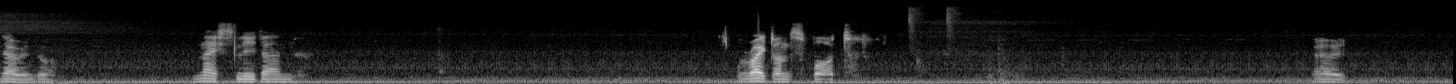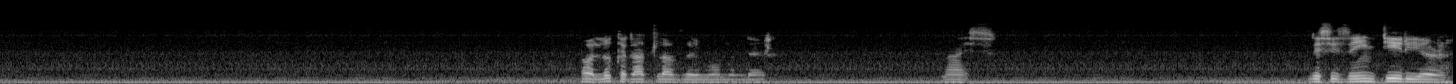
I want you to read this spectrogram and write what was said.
There we go. Nicely done. Right on spot. Uh, oh, look at that lovely woman there. Nice. This is the interior.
